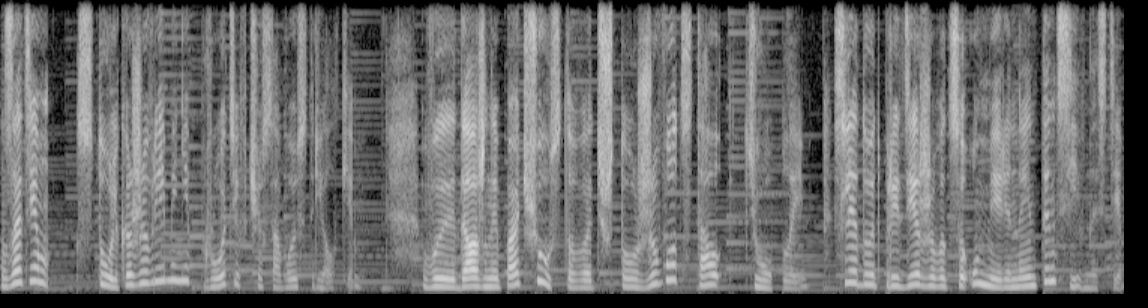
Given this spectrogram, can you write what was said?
Затем столько же времени против часовой стрелки. Вы должны почувствовать, что живот стал теплый. Следует придерживаться умеренной интенсивности.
